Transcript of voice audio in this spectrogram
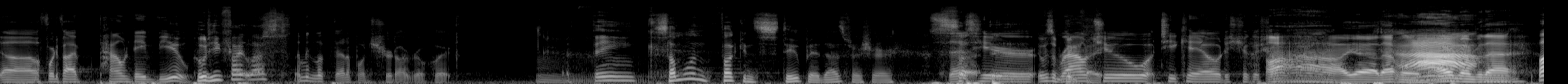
uh, 45 pound debut. Who'd he fight last? Let me look that up on Sherdog real quick. I think. Someone fucking stupid, that's for sure. Says So- here, it was a big round fight. two TKO to Suga Sean Ah, yeah, that one. Ah. I remember that. I But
